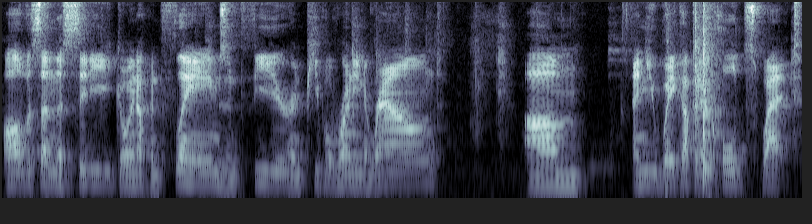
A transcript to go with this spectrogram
all of a sudden the city going up in flames and fear and people running around. Um, and you wake up in a cold sweat,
